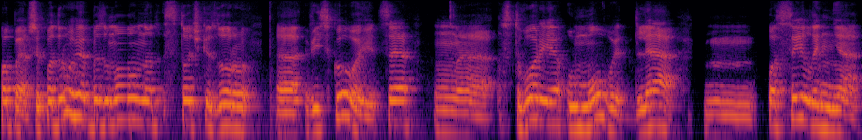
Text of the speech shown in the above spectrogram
По-перше, по-друге, безумовно, з точки зору військової, це створює умови для посилення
